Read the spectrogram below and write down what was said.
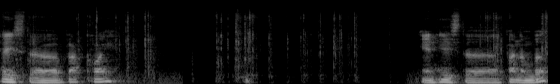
Here's the plug coil. And here's the part number.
